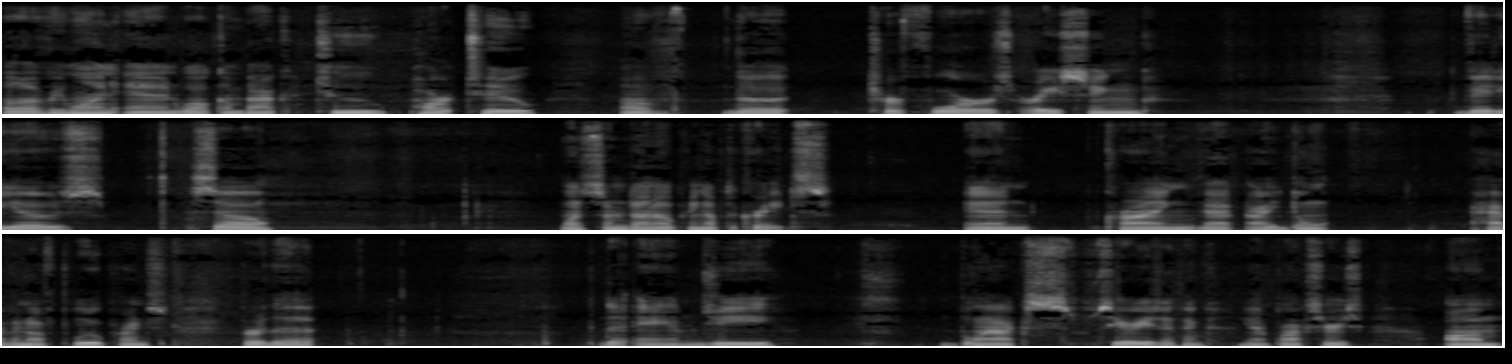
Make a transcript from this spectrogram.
Hello everyone and welcome back to part 2 of the Turf Wars racing videos. So, once I'm done opening up the crates and crying that I don't have enough blueprints for the the AMG Blacks series, I think. Yeah, Black series. Um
